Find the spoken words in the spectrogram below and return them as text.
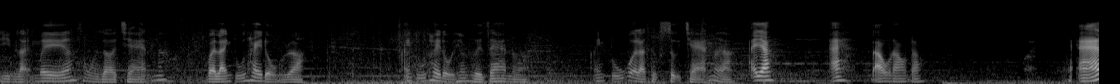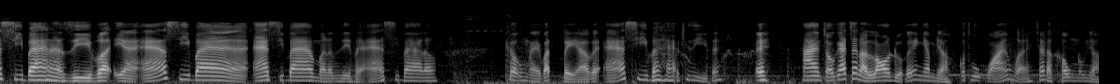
nhìn lại mê á, xong rồi giờ chán á. Vậy là anh tú thay đổi rồi à? Anh tú thay đổi theo thời gian rồi à? Anh tú gọi là thực sự chán rồi à? Ai da à đau đau đau á si ba là gì vậy à? Á si ba a si ba mà làm gì phải á si ba đâu? Cái ông này bắt bẻ với á si ba cái gì đấy ê hai chó ghét chắc là lo được đấy anh em nhở? Có thu quái không vậy? Chắc là không đâu nhở?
